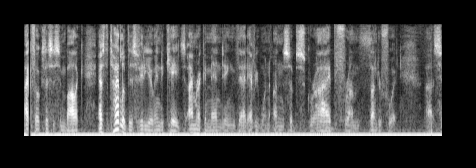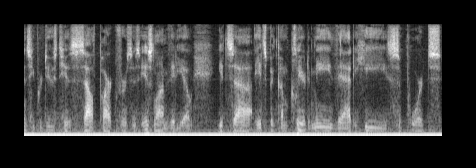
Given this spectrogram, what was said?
Hi folks, this is Symbolic. As the title of this video indicates, I'm recommending that everyone unsubscribe from Thunderfoot. Uh, since he produced his South Park versus Islam video, it's, uh, it's become clear to me that he supports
